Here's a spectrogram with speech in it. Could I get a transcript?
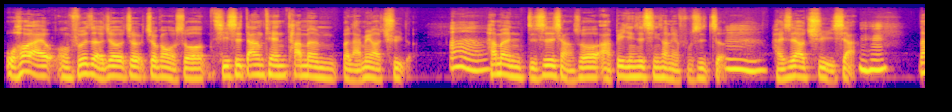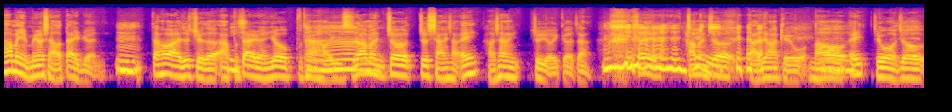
我后来我们服侍者就就就跟我说，其实当天他们本来没有要去的，啊，他们只是想说啊，毕竟是青少年服侍者，嗯。还是要去一下。嗯哼那他们也没有想要带人，嗯。但后来就觉得啊，不带人又不太好意思，嗯。他们就就想一想，哎，好像就有一个这样，所以他们就打电话给我，然后哎，结果我就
